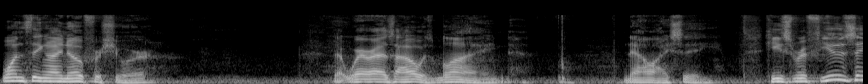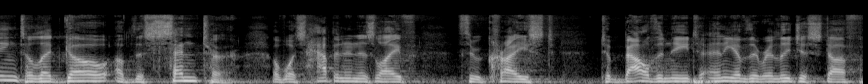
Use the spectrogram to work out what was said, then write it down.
One thing I know for sure that whereas I was blind, now I see. He's refusing to let go of the center of what's happened in his life through Christ to bow the knee to any of the religious stuff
